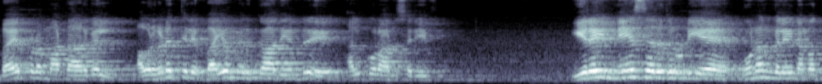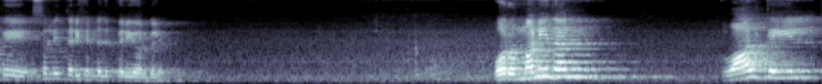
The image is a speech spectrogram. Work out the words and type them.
பயப்பட மாட்டார்கள். அவர்களிடத்திலே பயம் இருக்காது என்று அல் குரான் ஷரீஃப் இறை நேசர்களுடைய குணங்களை நமக்கு சொல்லித் தருகின்றது பெரியோர்களே. ஒரு மனிதன் வாழ்க்கையில்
